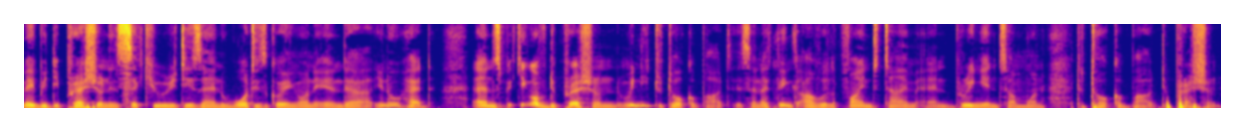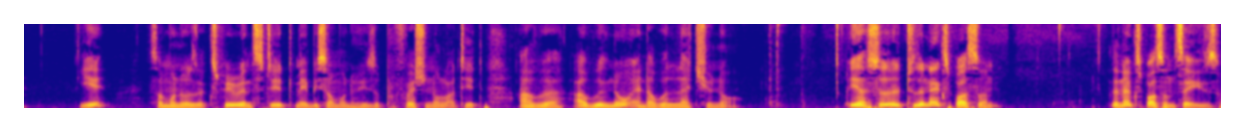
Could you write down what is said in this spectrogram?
maybe depression, insecurities, and what is going on in their you know head. And speaking of depression, we need to talk about this, and I think I will find time and bring in someone to talk about depression. Yeah someone who's experienced it, maybe someone who is a professional at it. I will I will know and I will let you know. Yeah, so uh, to the next person. The next person says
